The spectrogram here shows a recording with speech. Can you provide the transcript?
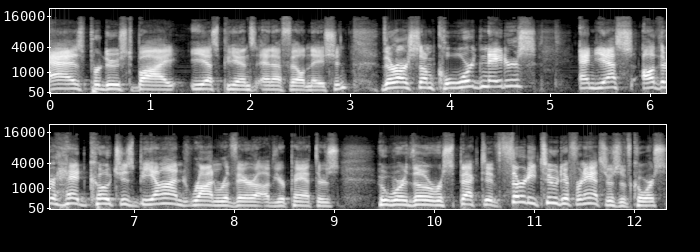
as produced by ESPN's NFL Nation. There are some coordinators and, yes, other head coaches beyond Ron Rivera of your Panthers who were the respective 32 different answers, of course.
